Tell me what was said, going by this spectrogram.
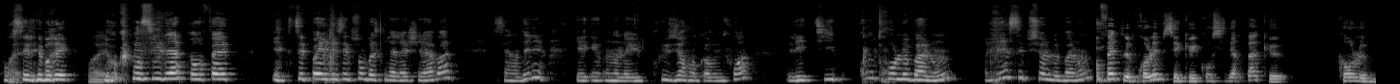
pour Ouais. célébrer. Ouais. Et on considère qu'en fait, c'est pas une réception parce qu'il a lâché la balle. C'est un délire. Et, et on en a eu plusieurs encore une fois. Les types contrôlent le ballon, réceptionnent le ballon. En fait, le problème, c'est qu'ils considèrent pas que quand le.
